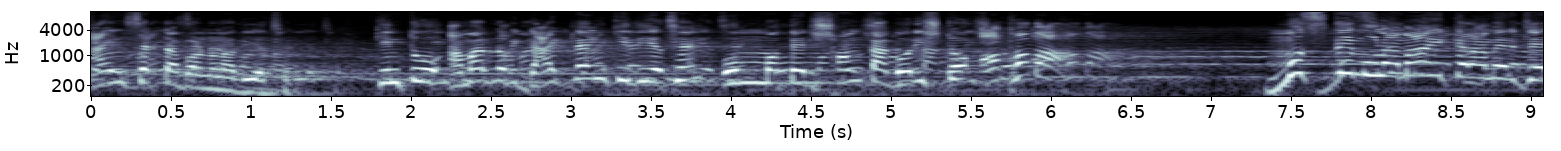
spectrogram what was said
মাইন্ডসেটটা বর্ণনা দিয়েছেন কিন্তু আমার নবী গাইডলাইন কি দিয়েছেন? উম্মতের সংখ্যা গরিষ্ঠ অথবা মুসলিম উলামায়ে কেরামের যে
